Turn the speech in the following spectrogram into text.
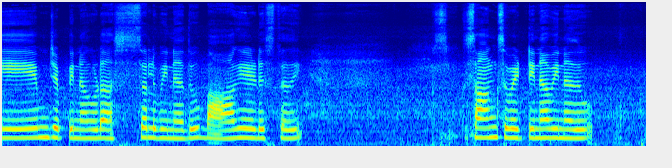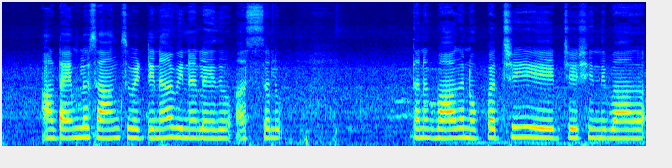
ఏం చెప్పినా కూడా అస్సలు వినదు. బాగా ఏడుస్తుంది. సాంగ్స్ పెట్టినా వినదు. ఆ టైంలో సాంగ్స్ పెట్టినా వినలేదు అస్సలు. తనకు బాగా నొప్పి వచ్చి ఏడ్చేసింది బాగా.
